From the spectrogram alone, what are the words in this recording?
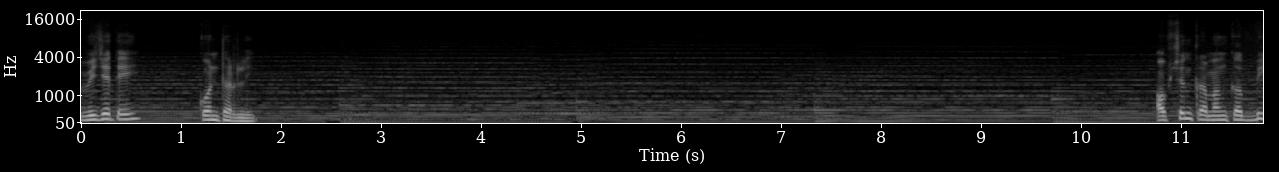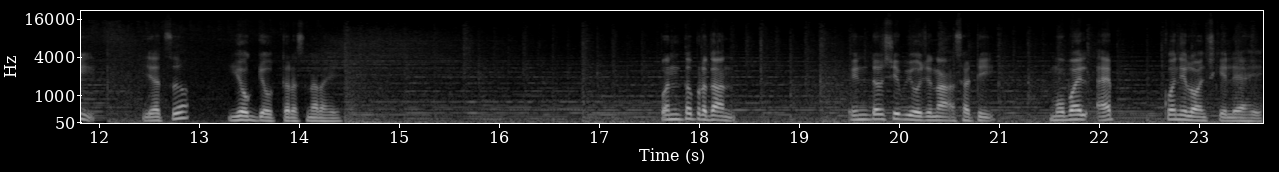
विजेते कोण ठरली ऑप्शन क्रमांक बी याचं योग्य उत्तर असणार आहे. पंतप्रधान इंटर्नशिप योजनासाठी मोबाईल ॲप कोणी लॉन्च केले आहे?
